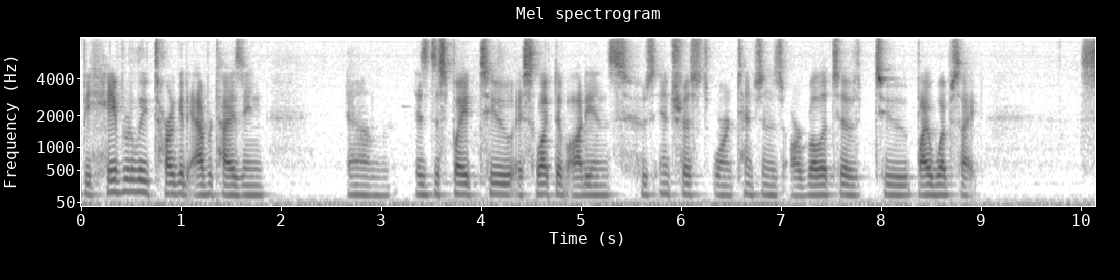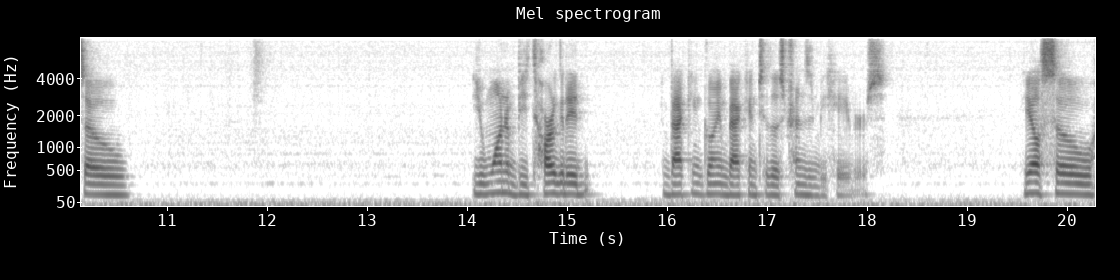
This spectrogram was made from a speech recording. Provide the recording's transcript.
behaviorally targeted advertising um, is displayed to a selective audience whose interests or intentions are relative to by website. So you want to be targeted back in going back into those trends and behaviors. You also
